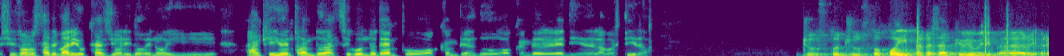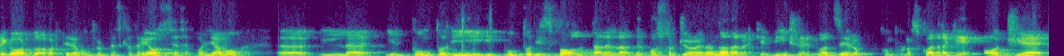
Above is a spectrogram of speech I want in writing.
ci sono state varie occasioni dove noi, anche io entrando dal secondo tempo, ho cambiato, ho cambiato le redini della partita. Giusto, giusto. Poi, per esempio, io mi eh, ricordo la partita contro il Pescatori Ostia, se vogliamo, eh, il, il, punto di, il, punto di, svolta della, del vostro girone d'andata, perché vincere 2-0 contro una squadra che oggi è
